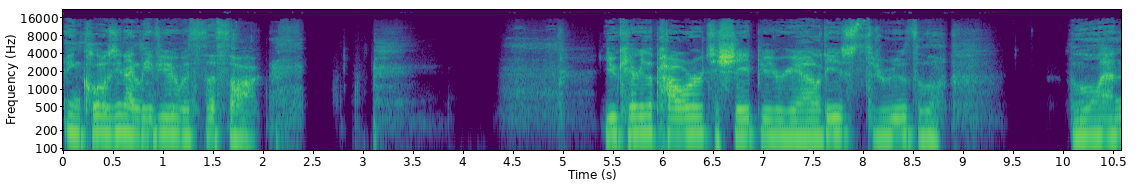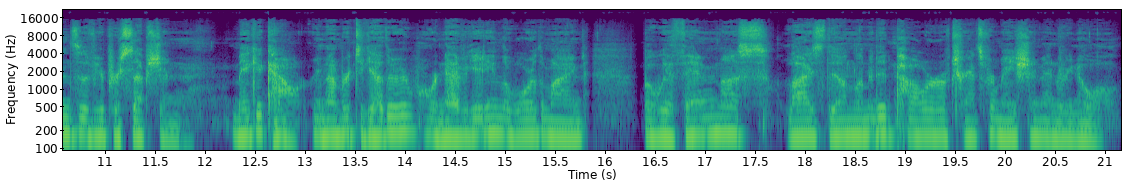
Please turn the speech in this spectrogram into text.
In closing, I leave you with the thought you carry the power to shape your realities through the the lens of your perception. Make it count. Remember, together we're navigating the war of the mind, but within us lies the unlimited power of transformation and renewal.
